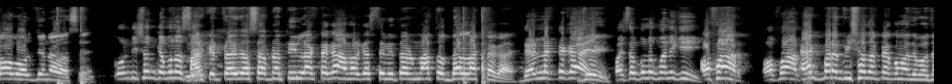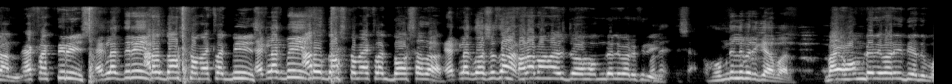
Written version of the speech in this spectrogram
সব অরিজিনাল আছে। কন্ডিশন কেমন আছে? মার্কেট প্রাইস আছে আপনার তিন লাখ টাকা আমার কাছে নিতে মাত্র দেড় লাখ টাকায়। দেড় লাখ টাকা ফয়সাল বলুক মানে কি? অফার অফার একবারে বিশ হাজার টাকা কমা দেবো জান। এক লাখ তিরিশ। এক লাখ তিরিশ? আরও দশ কম এক লাখ বিশ। এক লাখ বিশ? আরও দশ কম এক লাখ দশ হাজার। এক লাখ দশ হাজার? সারা Bangladesh home delivery free home delivery কি আবার? ভাই হোম ডেলিভারি দিয়ে দেবো।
